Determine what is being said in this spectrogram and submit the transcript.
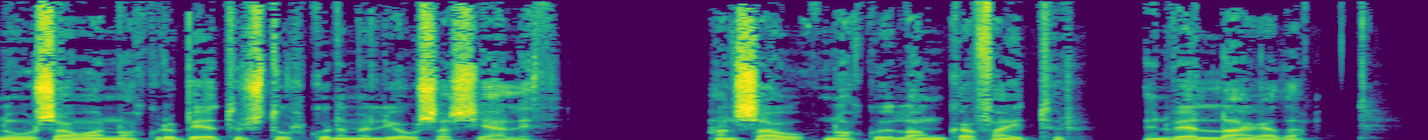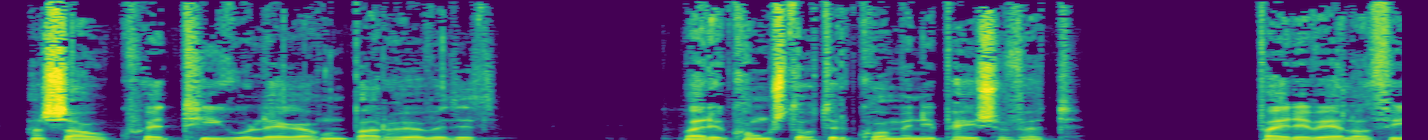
Nú sá hann nokkru betur stúlkunum með ljósasjalið. Hann sá nokkuð langa fætur en vel lagaða. Hann sá hver tígulega hún bar höfuðið. Væri kongstóttir komin í peysufött. Færi vel á því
